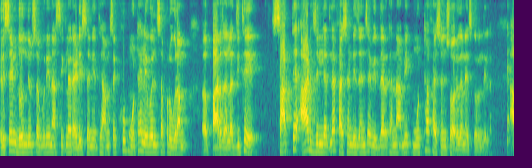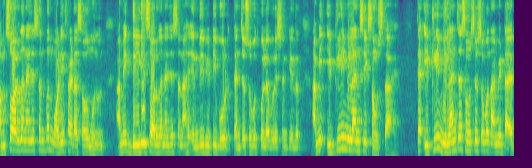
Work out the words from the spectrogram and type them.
रिसेंट दोन दिवसापूर्वी नाशिकला रॅडिसन येथे आमचा खूप मोठ्या लेवलचा प्रोग्राम पार झाला जिथे सात ते आठ जिल्ह्यातल्या फॅशन डिझाईनच्या विद्यार्थ्यांना आम्ही एक मोठा फॅशन शो ऑर्गनाईज करून दिला. आमचं ऑर्गनायझेशन पण मॉडिफाईड असावं म्हणून आम्ही एक दिल्लीचं ऑर्गनायझेशन आहे N B V T board त्यांच्यासोबत कोलॅबोरेशन केलं. आम्ही इटली मिलानची एक संस्था आहे. त्या इटली मिलानच्या संस्थेसोबत आम्ही टायप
